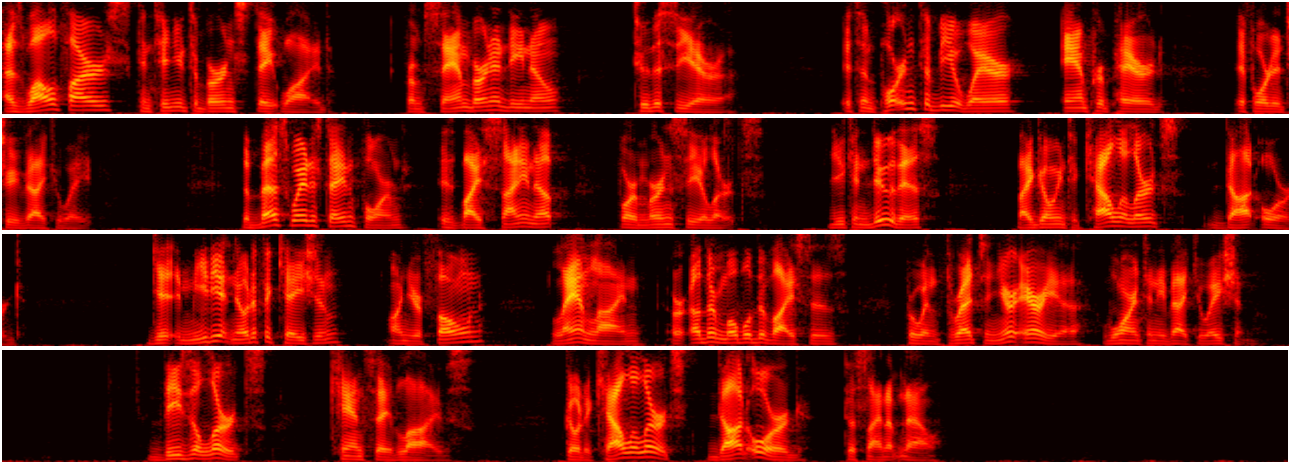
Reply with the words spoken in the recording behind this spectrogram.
As wildfires continue to burn statewide, from San Bernardino to the Sierra, it's important to be aware and prepared if ordered to evacuate. The best way to stay informed is by signing up for emergency alerts. You can do this by going to calalerts.org. Get immediate notification on your phone, landline, or other mobile devices for when threats in your area warrant an evacuation. These alerts can save lives. Go to calalerts.org to sign up now.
